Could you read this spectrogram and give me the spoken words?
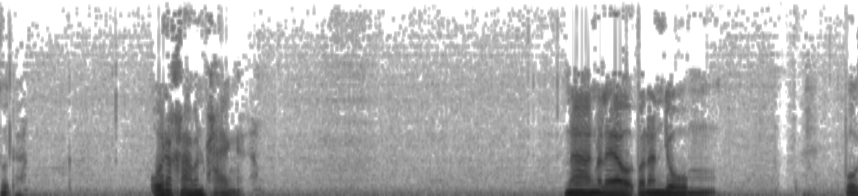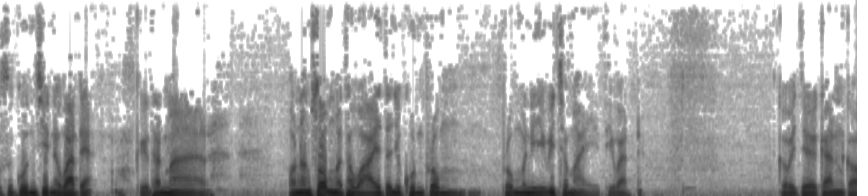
สดๆอะโอ้ราคามันแพงอะนานมาแล้ว ตอนนั้นโยม ปู่สกุลชินวัตรเนี่ย คือท่านมา เอาน้ำส้มมาถวายท่านอยู่คุณพรมพรมมณีวิชใหม่ที่วัด ก็ไปเจอกันก็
